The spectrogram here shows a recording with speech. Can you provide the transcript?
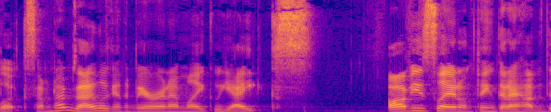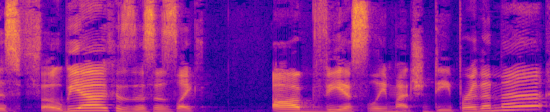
Look, sometimes I look in the mirror and I'm like, yikes. Obviously, I don't think that I have this phobia because this is like obviously much deeper than that.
